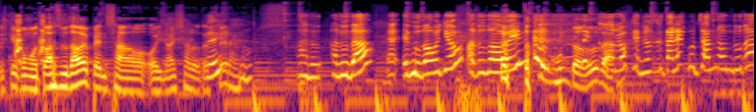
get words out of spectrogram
Es que como tú has dudado, he pensado, hoy no hay salud de ¿Eh? espera, ¿no? ¿Ha, du- ha dudado? ¿He dudado yo? ¿Ha dudado él? Todo el mundo duda. Todos los que nos están escuchando han dudado.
